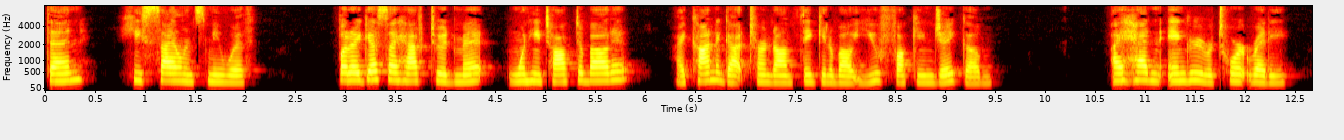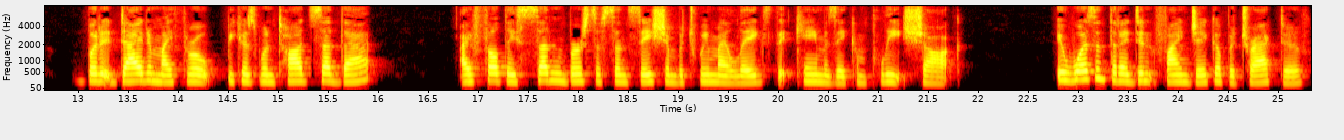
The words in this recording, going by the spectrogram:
Then he silenced me with, but I guess I have to admit, when he talked about it, I kinda got turned on thinking about you fucking Jacob. I had an angry retort ready, but it died in my throat because when Todd said that, I felt a sudden burst of sensation between my legs that came as a complete shock. It wasn't that I didn't find Jacob attractive.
